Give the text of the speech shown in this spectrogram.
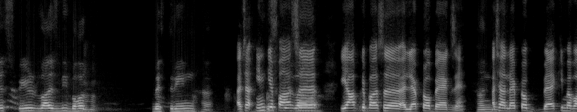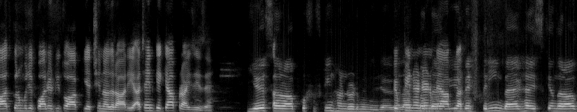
یہ سپیڈ وائز بھی بہت۔ بہترین ہے۔ اچھا ان کے اس کے پاس یہ آپ کے پاس لیپ ٹاپ بیگز ہیں۔ ہاں جی۔ اچھا لیپ ٹاپ بیگ کی میں بات کروں مجھے کوالٹی تو آپ کی اچھی نظر آ رہی ہے۔ اچھا ان کے کیا پرائزز ہیں؟ یہ سر آپ کو ففٹین ہنڈریڈ میں مل جائے گا۔ 1500 لیپ ٹاپ میں آپ کا- بہترین بیگ ہے۔ اس کے اندر آپ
